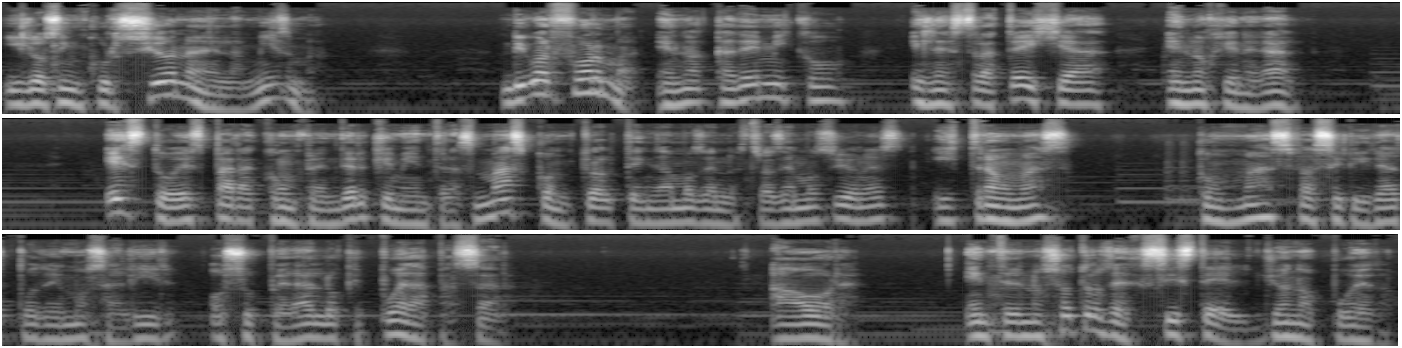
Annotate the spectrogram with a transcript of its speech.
y los incursionan en la misma. De igual forma, en lo académico, en la estrategia, en lo general. Esto es para comprender que mientras más control tengamos de nuestras emociones y traumas, con más facilidad podemos salir o superar lo que pueda pasar. Ahora, entre nosotros existe el yo no puedo.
